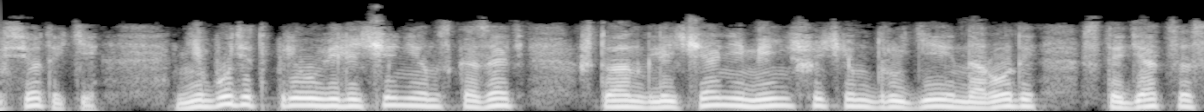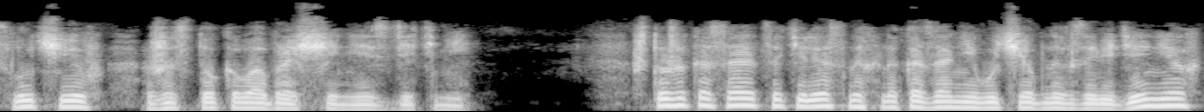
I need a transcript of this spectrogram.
все-таки не будет преувеличением сказать, что англичане меньше, чем другие народы, стыдятся случаев жестокого обращения с детьми. Что же касается телесных наказаний в учебных заведениях,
